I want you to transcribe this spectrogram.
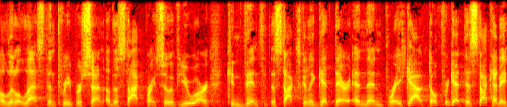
a little less than 3% of the stock price. So, if you are convinced that the stock's going to get there and then break out, don't forget this stock had a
